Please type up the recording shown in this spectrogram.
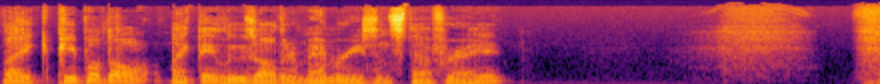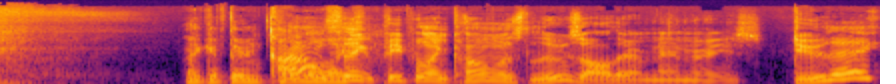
like people don't like they lose all their memories and stuff right? Like if they're in coma I don't like think people in comas lose all their memories. Do they?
